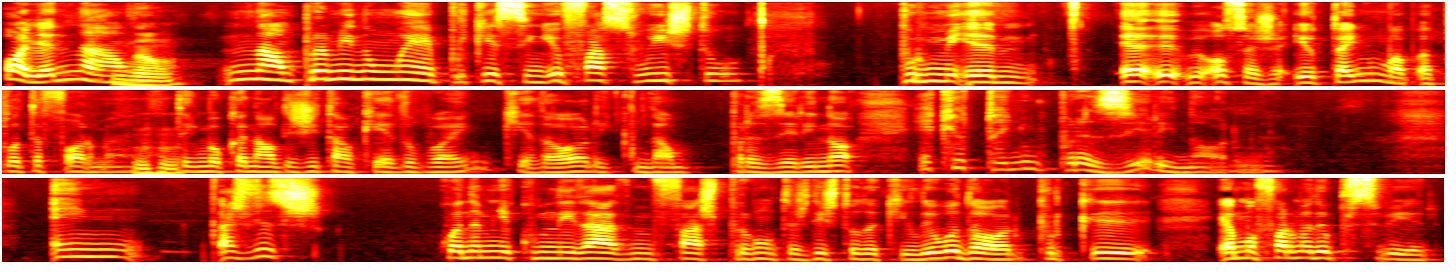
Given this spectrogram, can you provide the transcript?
Olha, não. Não. Não, para mim não é, porque assim, eu faço isto por mim. Um, ou seja, eu tenho uma a plataforma, uhum. tenho o meu canal digital que é do bem, que adoro e que me dá um prazer enorme. É que eu tenho um prazer enorme em, às vezes, quando a minha comunidade me faz perguntas disto ou daquilo, eu adoro, porque é uma forma de eu perceber.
